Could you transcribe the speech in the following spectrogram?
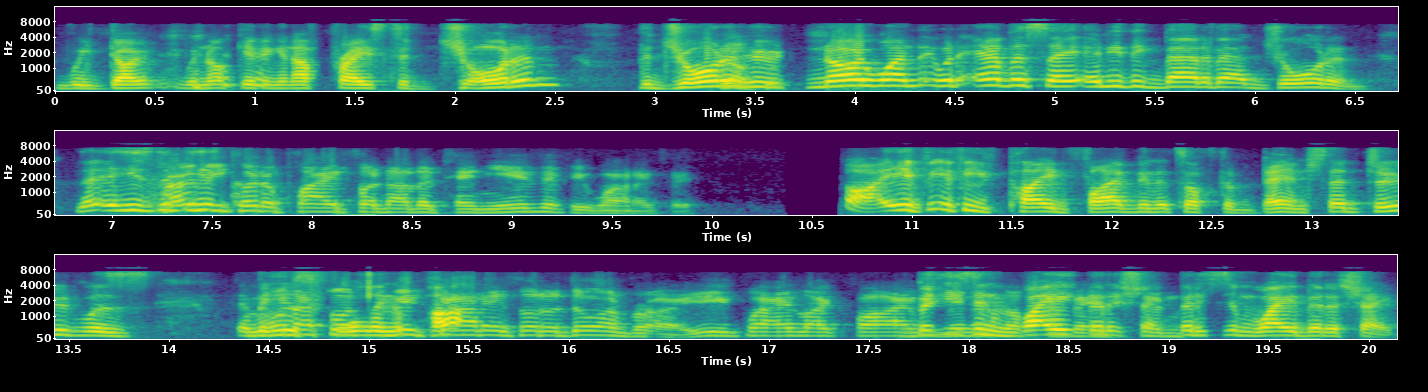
we don't we're not giving enough praise to Jordan, the Jordan Look. who no one would ever say anything bad about Jordan. He's the, Kobe he's, could have played for another ten years if he wanted to. Oh, if if he played five minutes off the bench, that dude was. I mean, well, he was that's what falling apart. Carter's sort of doing, bro. He played like five. but he's in off way better shape. and- But he's in way better shape.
